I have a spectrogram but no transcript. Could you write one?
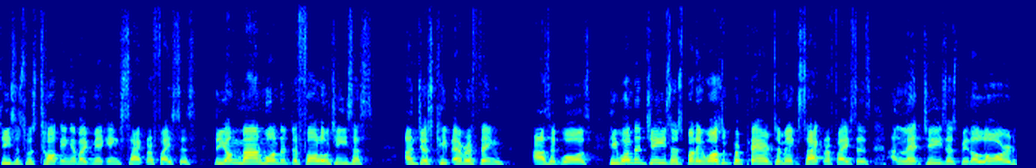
Jesus was talking about making sacrifices. The young man wanted to follow Jesus and just keep everything as it was. He wanted Jesus, but he wasn't prepared to make sacrifices and let Jesus be the Lord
